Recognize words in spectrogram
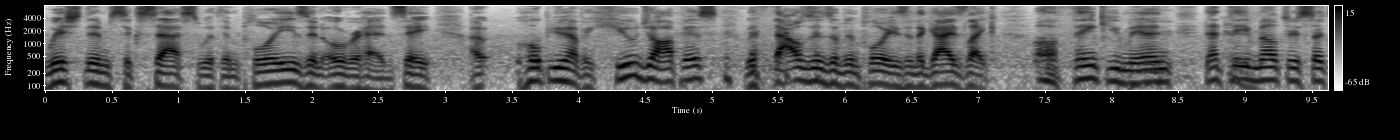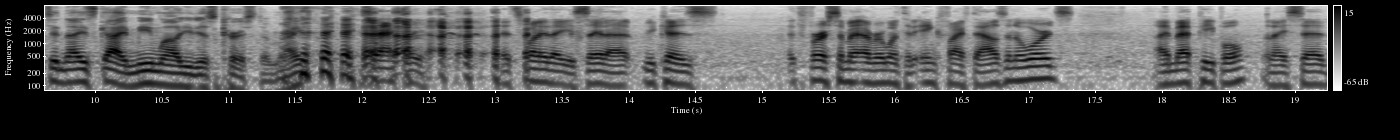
wish them success with employees and overhead. Say, I hope you have a huge office with thousands of employees. And the guy's like, oh, thank you, man. That Dave Meltzer is such a nice guy. Meanwhile, you just cursed him, right? exactly. it's funny that you say that because the first time I ever went to the Inc. 5000 Awards, I met people and I said,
